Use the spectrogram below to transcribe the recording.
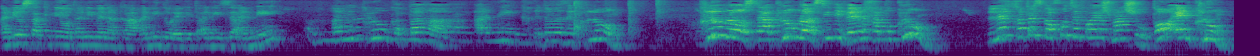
אני עושה קניות, אני מנקה, אני דואגת, אני זה, אני, אני כלום, כפרה, אני, אתה יודע זה כלום. כלום לא עושה, כלום לא עשיתי ואין לך פה כלום. לך תחפש בחוץ איפה יש משהו, פה אין כלום.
